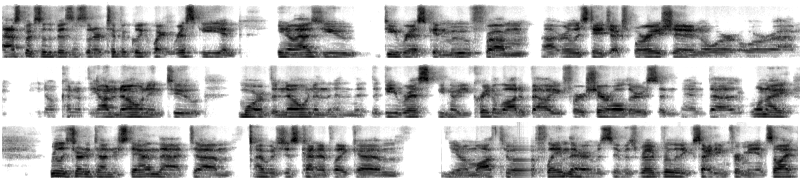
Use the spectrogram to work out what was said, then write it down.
aspects of the business that are typically quite risky and you know as you de-risk and move from uh, early stage exploration or or um, you know kind of the unknown into more of the known and, and the, the de-risk you know you create a lot of value for shareholders. And and uh, when i really started to understand that um, i was just kind of like um, you know moth to a flame there. It was it was really really exciting for me. And so i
